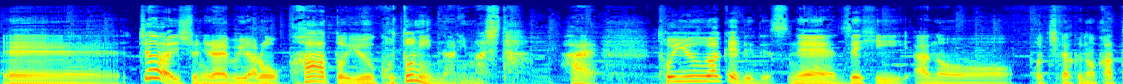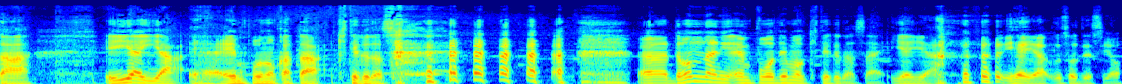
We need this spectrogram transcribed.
えー、じゃあ一緒にライブやろうかということになりました。はい。というわけでですね、ぜひ、あのー、お近くの方、いやいや、え遠方の方、来てください。どんなに遠方でも来てください。いやいや、いやいや、嘘ですよ。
